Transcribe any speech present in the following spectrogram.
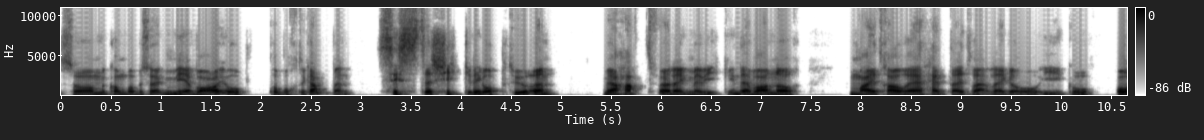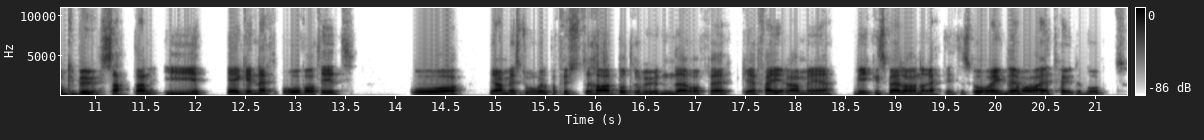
som kommer på besøk. Vi var jo på bortekampen. Siste skikkelige oppturen vi har hatt, føler jeg, med Viking, det var når Mai Traoré hedda i tverrlegger og Igo Ogbu satte han i eget nett på overtid. Og ja, vi sto vel på første rad på tribunen der og fikk eh, feire med Vikingspillerne rett etter skåring. Det var et høydepunkt.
